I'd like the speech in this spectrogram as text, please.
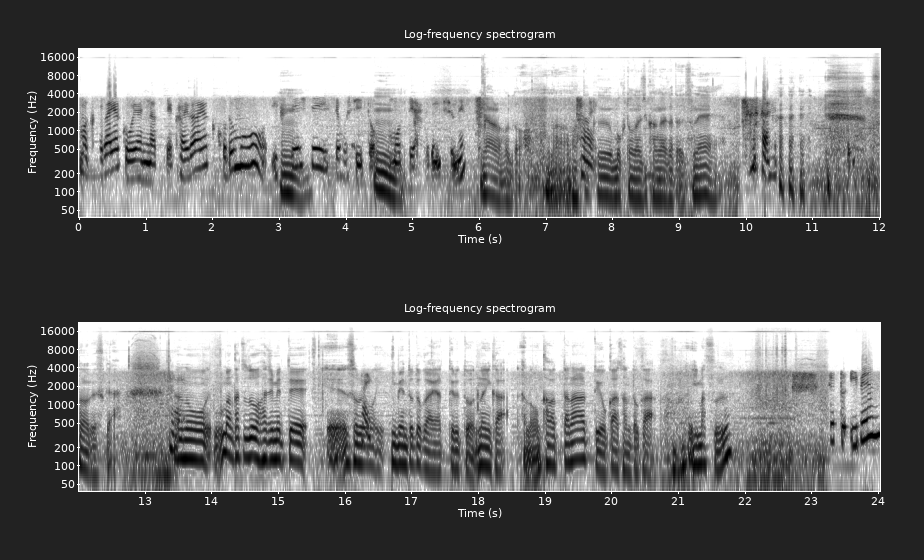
まあ、輝く親になって輝く子供を育成していってほしいと思ってやってるんですよね。うん、なるほど、まあ、全く僕と同じ考え方ですね。はい、そうですか。あのまあ活動を始めて、えー、そのイベントとかやってると何かあの変わったなっていうお母さんとかいます？えっと、イベン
